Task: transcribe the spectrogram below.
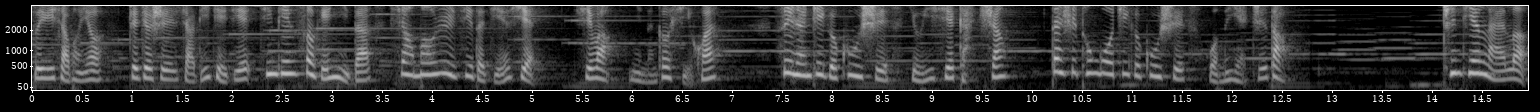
思雨小朋友，这就是小迪姐姐今天送给你的《笑猫日记》的节选，希望你能够喜欢。虽然这个故事有一些感伤，但是通过这个故事，我们也知道，春天来了，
